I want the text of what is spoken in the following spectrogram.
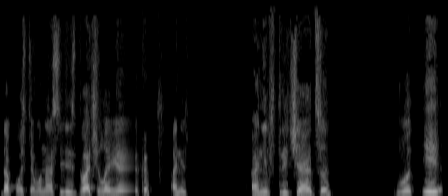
допустим, у нас есть два человека, они, они встречаются, вот, и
